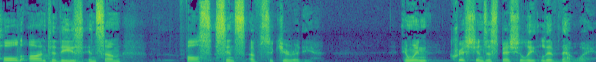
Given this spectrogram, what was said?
hold on to these in some false sense of security. And when Christians, especially, live that way,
